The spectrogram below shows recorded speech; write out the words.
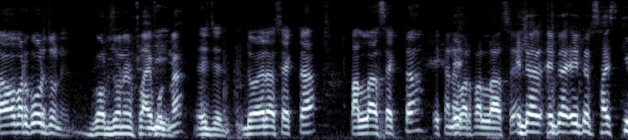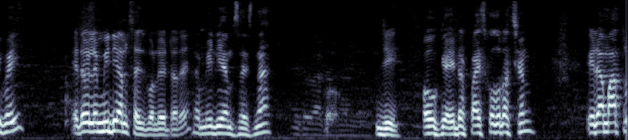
তাও আবার গর্জনের। গর্জনের ফ্লাইবোর্ড জি, না? এই যে ডয়ার আছে একটা পাল্লা আছে একটা এখানে আবার পাল্লা আছে। এটা এটা এটার সাইজ কি ভাই? এটা হলো মিডিয়াম সাইজ বলে এটারে। মিডিয়াম সাইজ না? জি। ওকে এটার প্রাইস কত রাখছেন? এটা মাত্র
